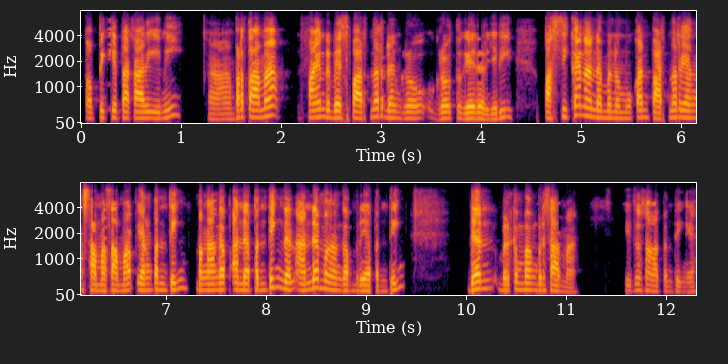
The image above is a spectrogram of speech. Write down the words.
topik kita kali ini. Uh, pertama, find the best partner dan grow grow together. Jadi pastikan Anda menemukan partner yang sama-sama yang penting, menganggap Anda penting dan Anda menganggap dia penting dan berkembang bersama. Itu sangat penting ya.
